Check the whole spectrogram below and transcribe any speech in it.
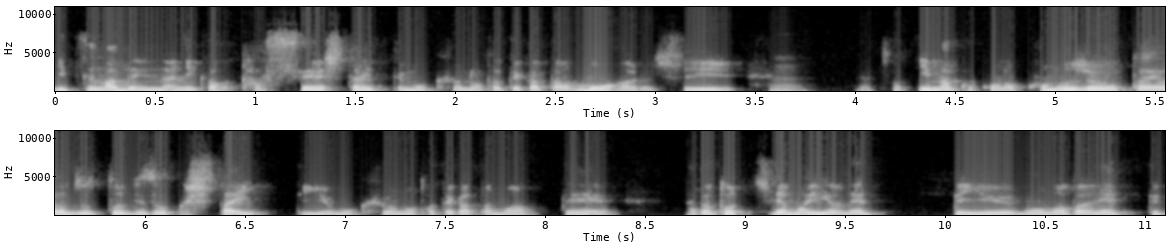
いつまでに何かを達成したいって目標の立て方もあるし、うん今ここのこの状態をずっと持続したいっていう目標の立て方もあって、なんかどっちでもいいよねっていうものだねって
